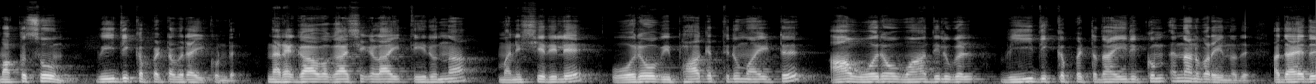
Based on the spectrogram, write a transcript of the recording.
മക്സൂം വീതിക്കപ്പെട്ടവരായിക്കൊണ്ട്. നരകാവകാശികളായി തീരുന്ന മനുഷ്യരിലെ ഓരോ വിഭാഗത്തിനുമായിട്ട് ആ ഓരോ വാതിലുകൾ വീതിക്കപ്പെട്ടതായിരിക്കും എന്നാണ് പറയുന്നത്. അതായത്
